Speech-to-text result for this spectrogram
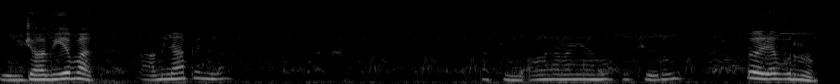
Yürücü abiye bak. Abi ne yapıyorsun la? Bak şimdi onu hemen yanıma çekiyorum. Böyle vururum.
